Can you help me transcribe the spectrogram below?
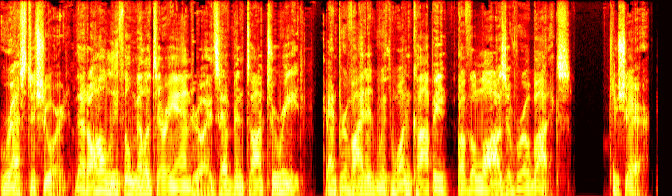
Rest assured that all lethal military androids have been taught to read and provided with one copy of the laws of robotics to share.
